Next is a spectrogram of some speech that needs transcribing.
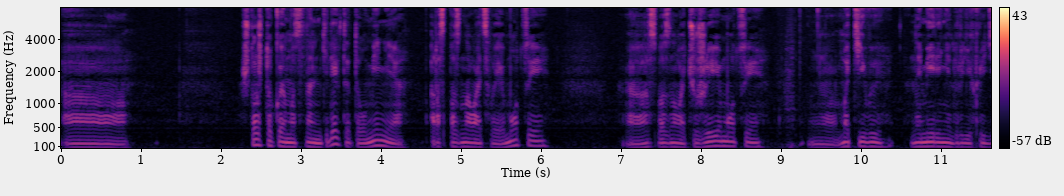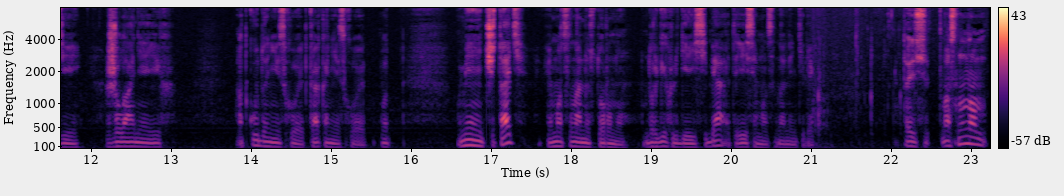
А, что же такое эмоциональный интеллект? Это умение распознавать свои эмоции, а, распознавать чужие эмоции, а, мотивы, намерения других людей, желания их, откуда они исходят, как они исходят. Вот умение читать эмоциональную сторону других людей и себя, это и есть эмоциональный интеллект. То есть, в основном,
